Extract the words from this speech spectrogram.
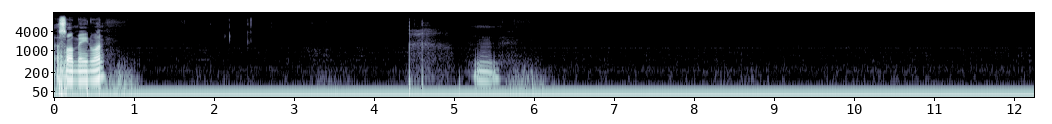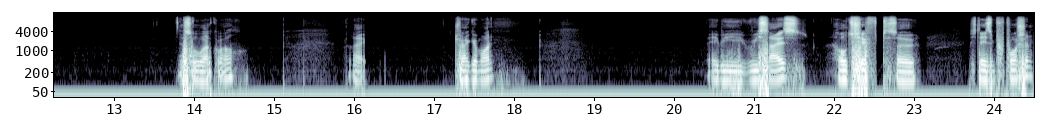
That's our main one work well like drag him on maybe resize hold shift so stays in proportion.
